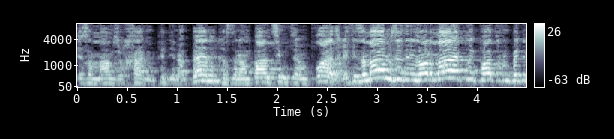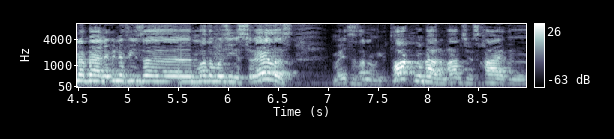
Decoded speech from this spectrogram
is a mamzer chayv in pidyon ben because the Ramban seemed to imply that if he's a mamzer, then he's automatically part of pidyon ben, even if he's a mother was a Yisraelis. I don't know what you're talking about. A mamzer is chayv in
